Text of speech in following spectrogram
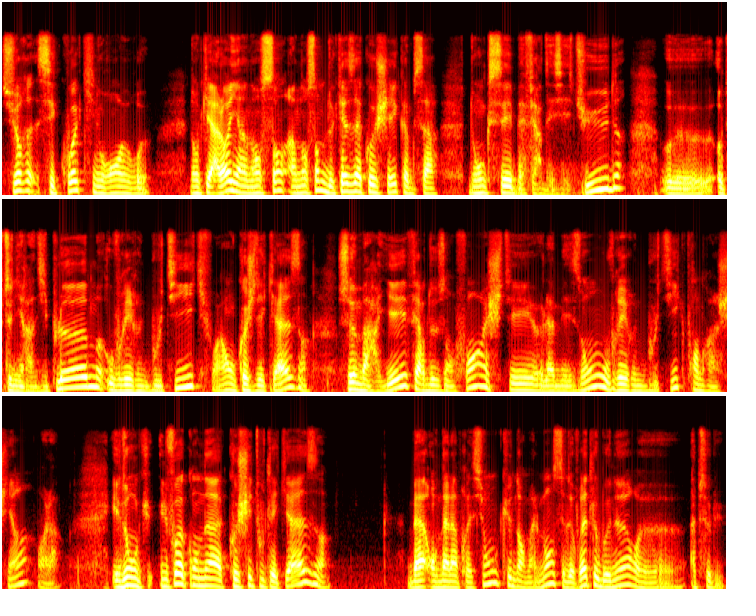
sur c'est quoi qui nous rend heureux. Donc, alors, il y a un ensemble, de cases à cocher comme ça. Donc, c'est ben, faire des études, euh, obtenir un diplôme, ouvrir une boutique. Voilà, on coche des cases. Se marier, faire deux enfants, acheter euh, la maison, ouvrir une boutique, prendre un chien. Voilà. Et donc, une fois qu'on a coché toutes les cases, ben, on a l'impression que normalement, ça devrait être le bonheur euh, absolu.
